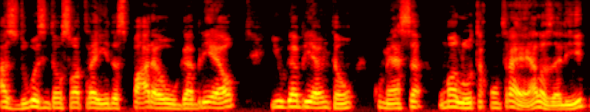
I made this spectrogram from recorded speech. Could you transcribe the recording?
As duas então são atraídas para o Gabriel e o Gabriel então começa uma luta contra elas ali,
